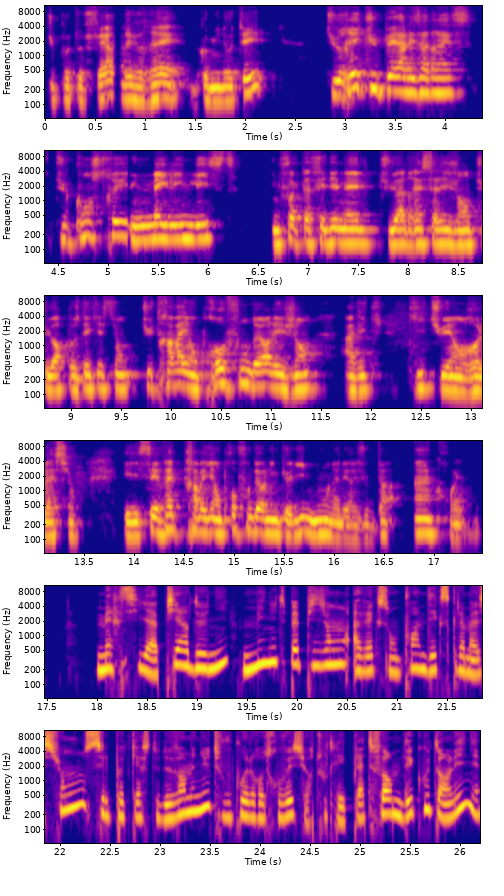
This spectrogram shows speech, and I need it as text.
Tu peux te faire des vraies communautés. Tu récupères les adresses. Tu construis une mailing list. Une fois que tu as fait des mails, tu adresses à des gens, tu leur poses des questions. Tu travailles en profondeur les gens avec qui tu es en relation. Et c'est vrai que travailler en profondeur LinkedIn, nous, on a des résultats incroyables. Merci à Pierre Denis. Minute Papillon avec son point d'exclamation. C'est le podcast de 20 minutes. Vous pouvez le retrouver sur toutes les plateformes d'écoute en ligne.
